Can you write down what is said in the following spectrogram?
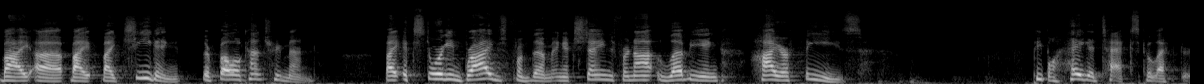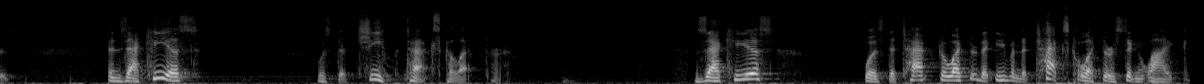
by, uh, by, by cheating their fellow countrymen, by extorting bribes from them in exchange for not levying higher fees. People hated tax collectors. And Zacchaeus was the chief tax collector. Zacchaeus was the tax collector that even the tax collectors didn't like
